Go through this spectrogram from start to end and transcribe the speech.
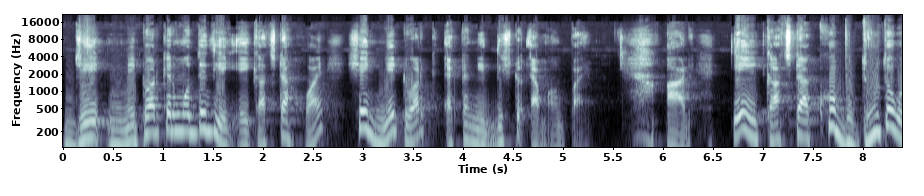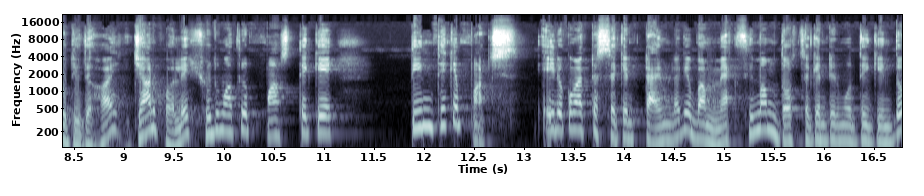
যে নেটওয়ার্কের মধ্যে দিয়ে এই কাজটা হয়, সেই নেটওয়ার্ক একটা নির্দিষ্ট অ্যামাউন্ট পায়। আর এই কাজটা খুব দ্রুত গতিতে হয়, যার ফলে শুধুমাত্র পাঁচ থেকে তিন থেকে পাঁচ এইরকম একটা সেকেন্ড টাইম লাগে বা ম্যাক্সিমাম দশ সেকেন্ডের মধ্যেই কিন্তু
